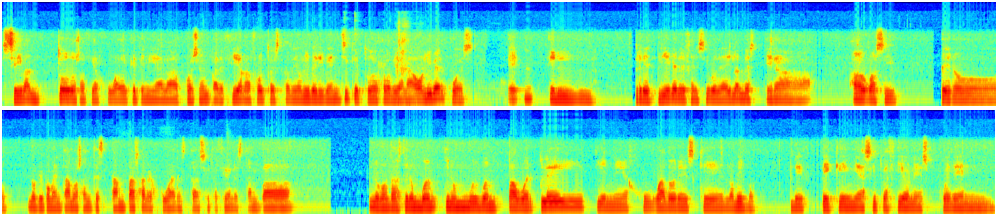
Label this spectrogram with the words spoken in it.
se iban todos hacia el jugador que tenía la posesión. Parecía la foto esta de Oliver y Benji, que todos rodean a Oliver, pues eh, el, repliegue defensivo de Islanders era algo así. Pero lo que comentamos antes, Tampa sabe jugar estas situaciones. Tampa, lo comentabas, tiene un, buen, tiene un muy buen power play, tiene jugadores que lo mismo, de pequeñas situaciones pueden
